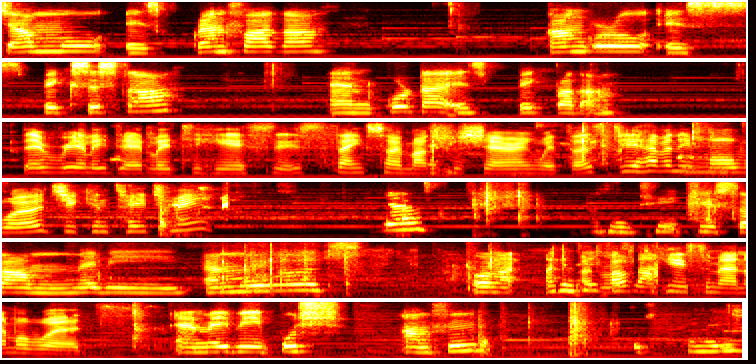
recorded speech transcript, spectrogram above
Jamu is grandfather. Kangaroo is big sister. And kurta is big brother. They're really deadly to hear, sis. Thanks so much for sharing with us. Do you have any more words you can teach me? Yes. I can teach you some maybe animal words. Or I can teach I'd you love to some hear some animal words. and maybe bush um food. Bush maybe.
